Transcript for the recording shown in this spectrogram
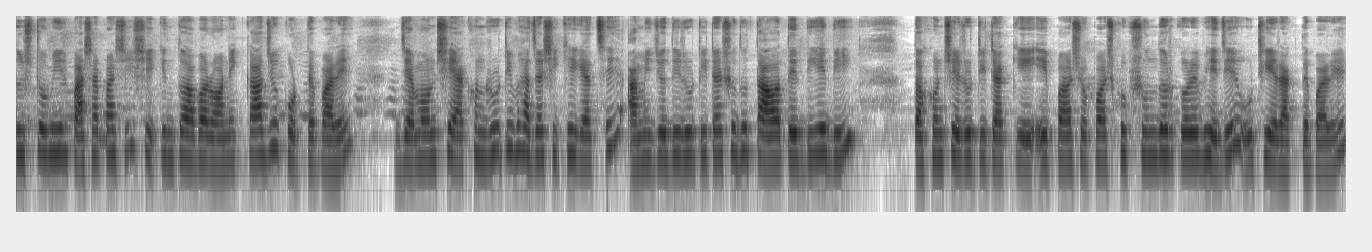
দুষ্টমির পাশাপাশি সে কিন্তু আবার অনেক কাজও করতে পারে। যেমন সে এখন রুটি ভাজা শিখে গেছে, আমি যদি রুটিটা শুধু তাওয়াতে দিয়ে দিই, তখন সে রুটিটাকে এপাশ ওপাশ খুব সুন্দর করে ভেজে উঠিয়ে রাখতে পারে।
